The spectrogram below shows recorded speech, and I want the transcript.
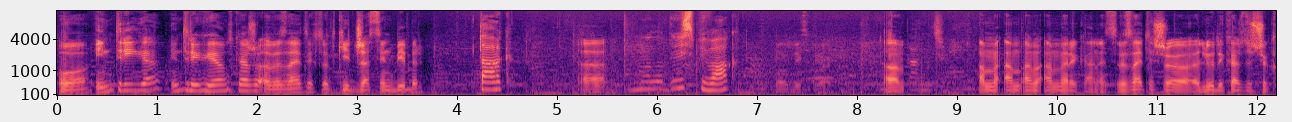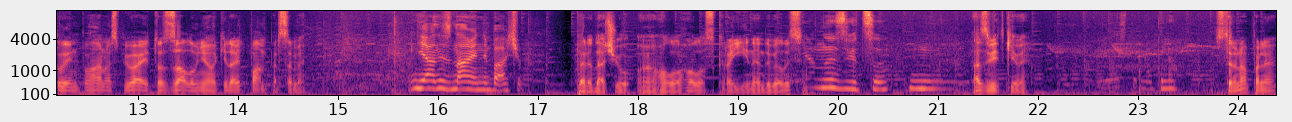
о, інтрига, інтрига, я вам скажу. А ви знаєте, хто такий Джастін Бібер? Так. Е, Молодий співак. Молодий співак. Ам, ам, ам, американець. Ви знаєте, що люди кажуть, що коли він погано співає, то з залу в нього кидають памперсами. Я не знаю, не бачив. Передачу е, «Голо- голос країни дивилися. Не звідси. А звідки ви? З Тернополя?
